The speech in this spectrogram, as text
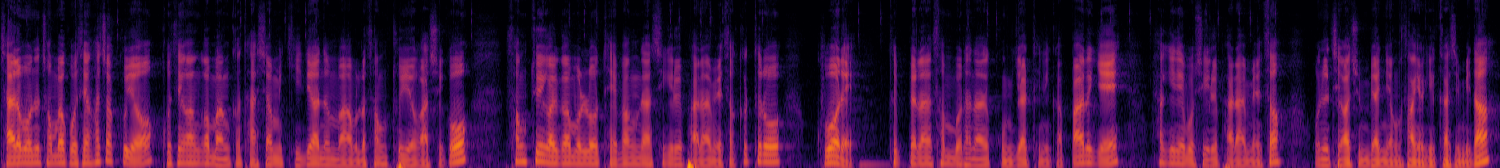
자, 여러분은 정말 고생하셨고요. 고생한 것만큼 다시 한번 기대하는 마음으로 성투 이어가시고 성투의 결과물로 대박 나시기를 바라면서 끝으로 9월에 특별한 선물 하나 공개할 테니까 빠르게 확인해 보시기를 바라면서 오늘 제가 준비한 영상 여기까지입니다.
